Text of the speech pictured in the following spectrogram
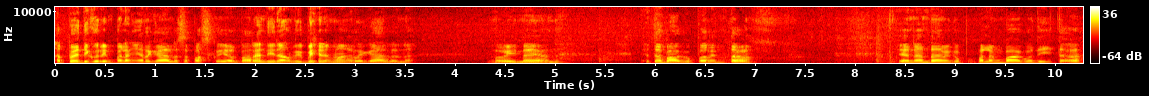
At pwede ko rin palang iregalo sa Pasko yon para hindi na ako bibili ng mga regalo na okay na yon. Ito, bago pa rin to. Ayan, ang dami ko pa palang bago dito. Oh.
